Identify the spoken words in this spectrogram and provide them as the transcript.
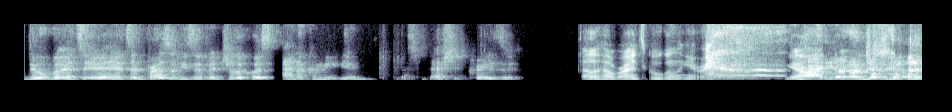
Dude, but it's it's impressive. He's a ventriloquist and a comedian. That's that shit crazy. I love how Ryan's googling it. Right? Yeah, Brian, you don't know Jeff Dunham.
